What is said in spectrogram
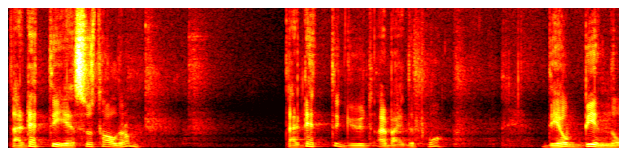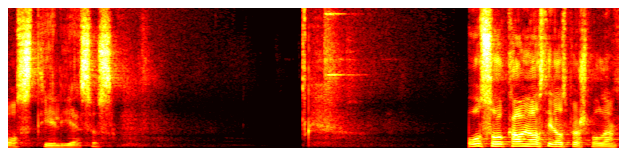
Det er dette Jesus taler om. Det er dette Gud arbeider på. Det å binde oss til Jesus. Og så kan vi da stille oss spørsmålet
